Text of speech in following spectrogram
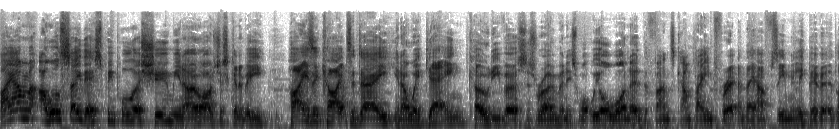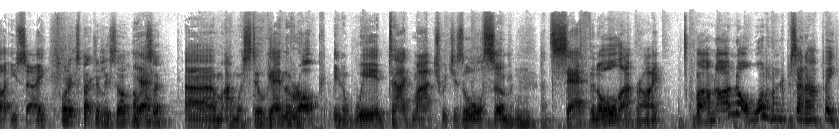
I am, I will say this, people assume, you know, I was just going to be high as a kite today. You know, we're getting Cody versus Roman. It's what we all wanted. The fans campaigned for it, and they have seemingly pivoted, like you say. unexpectedly so. I say. Um, and we're still getting The Rock in a weird tag match, which is awesome, and Seth and all that, right? But I'm not, I'm not 100% happy.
